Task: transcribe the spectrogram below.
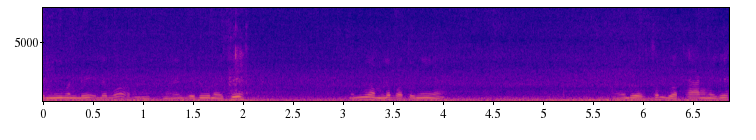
รงนี้มันเละแล้วบ่ไหนไปดูหน่อยสิมันง่วมแล้วป่ตรงนี้น่ะไหนดูสำรวจทางหน่อยสิ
